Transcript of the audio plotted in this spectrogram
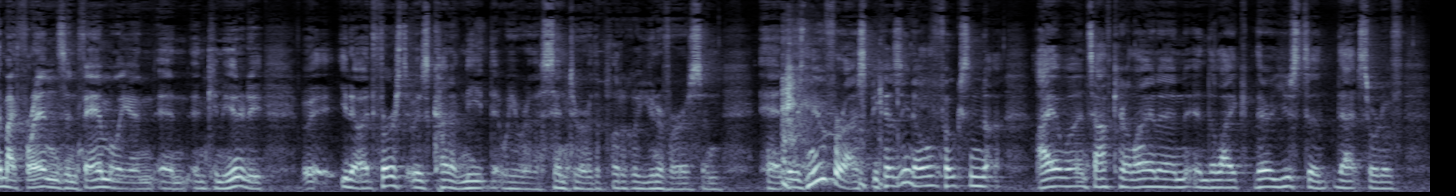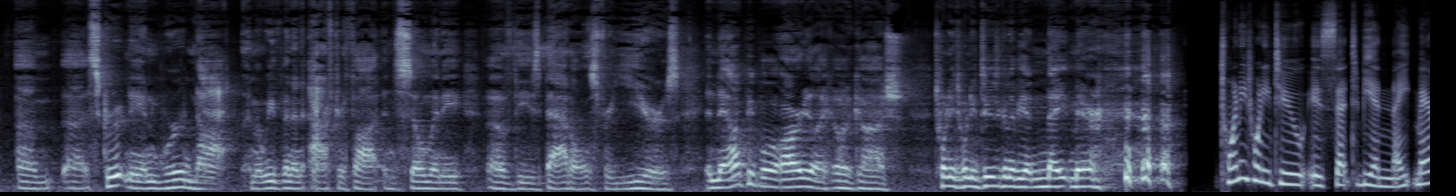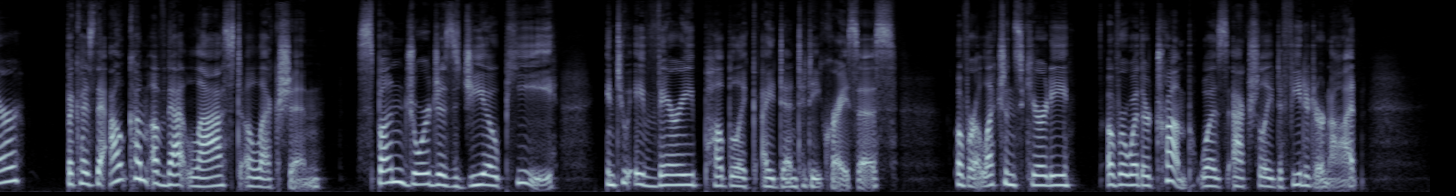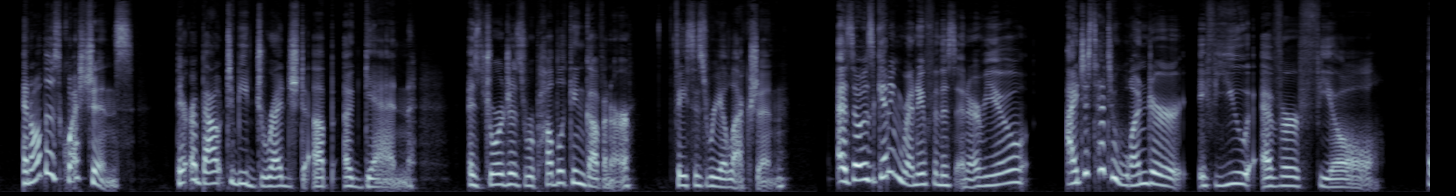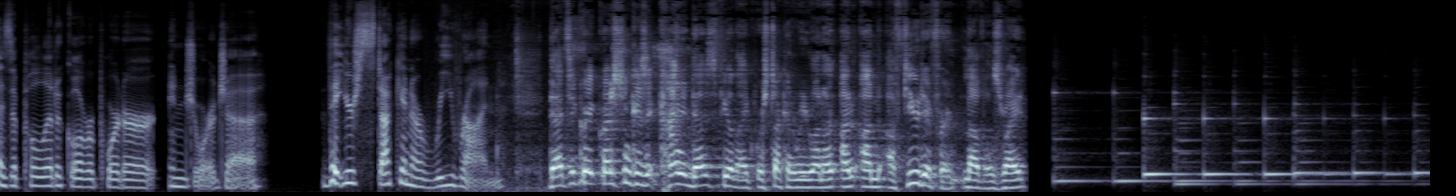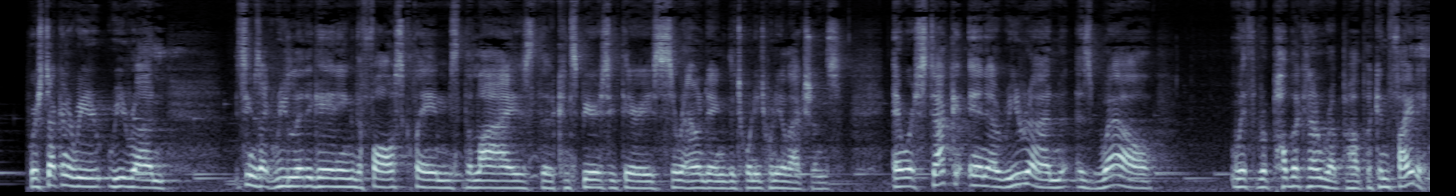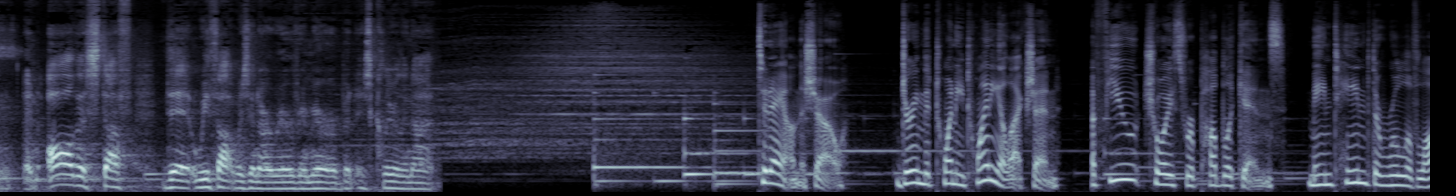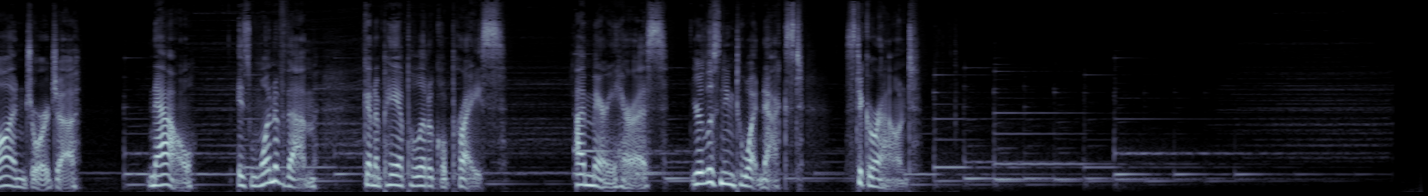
and my friends and family and, and, and community, you know, at first it was kind of neat that we were the center of the political universe. And, and it was new for us because, you know, folks in Iowa and South Carolina and, and the like, they're used to that sort of um, uh, scrutiny, and we're not. I mean, we've been an afterthought in so many of these battles for years. And now people are already like, oh gosh, 2022 is going to be a nightmare. 2022 is set to be a nightmare because the outcome of that last election spun Georgia's GOP into a very public identity crisis over election security, over whether Trump was actually defeated or not. And all those questions, they're about to be dredged up again as Georgia's Republican governor faces reelection. As I was getting ready for this interview, I just had to wonder if you ever feel as a political reporter in Georgia that you're stuck in a rerun? That's a great question because it kind of does feel like we're stuck in a rerun on, on, on a few different levels, right? We're stuck in a re- rerun. It seems like relitigating the false claims, the lies, the conspiracy theories surrounding the 2020 elections. And we're stuck in a rerun as well with Republican on Republican fighting and all this stuff that we thought was in our rearview mirror, but is clearly not. Today on the show, during the 2020 election, a few choice Republicans maintained the rule of law in Georgia. Now, is one of them going to pay a political price? I'm Mary Harris. You're listening to What Next? Stick around.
